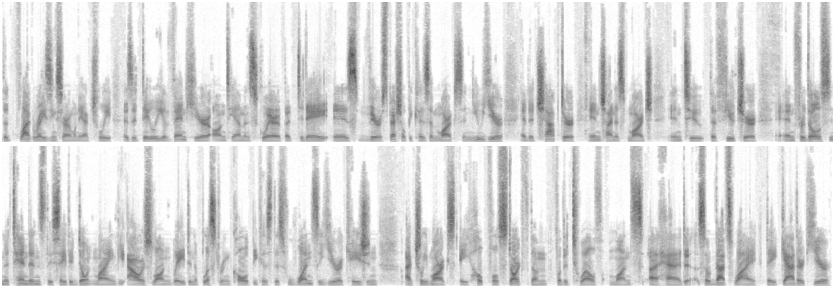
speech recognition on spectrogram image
The flag raising ceremony actually is a daily event here on Tiananmen Square, but today is very special because it marks a new year and a chapter in China's march into the future. And for those in attendance, they say they don't mind the hours-long wait in the blistering cold because this once a year occasion actually marks a hopeful start for them for the 12 months ahead. So that's why they gathered here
